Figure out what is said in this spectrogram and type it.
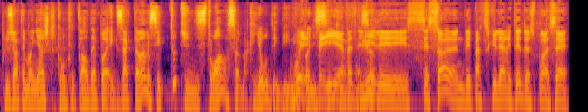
Plusieurs témoignages qui concordaient pas exactement, mais c'est toute une histoire, ça, Mario, des, des, oui, policiers. Ben, en fait, lui, c'est ça une des particularités de ce procès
